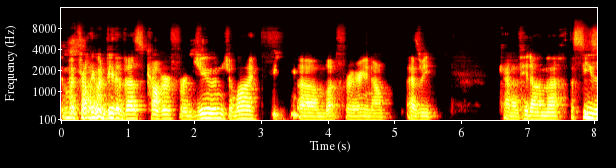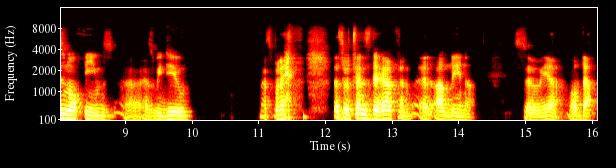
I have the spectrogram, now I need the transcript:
it probably wouldn't be the best cover for June, July, um, but for you know, as we kind of hit on the, the seasonal themes uh, as we do, that's what I, that's what tends to happen, uh, oddly enough. So yeah, love that.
